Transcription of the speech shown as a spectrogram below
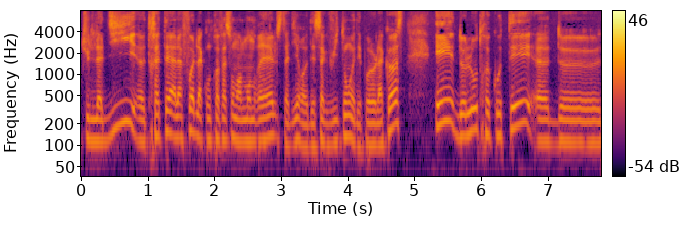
tu l'as dit, euh, traitait à la fois de la contrefaçon dans le monde réel, c'est-à-dire euh, des sacs Vuitton et des Polo Lacoste, et de l'autre côté de,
